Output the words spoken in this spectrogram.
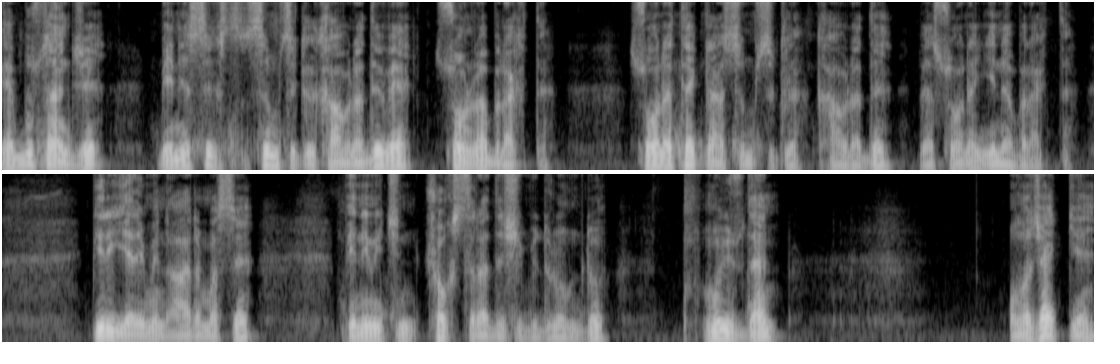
Ve bu sancı beni sık sımsıkı kavradı ve sonra bıraktı. Sonra tekrar sımsıkı kavradı ve sonra yine bıraktı. Bir yerimin ağrıması benim için çok sıra dışı bir durumdu. Bu yüzden olacak ki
